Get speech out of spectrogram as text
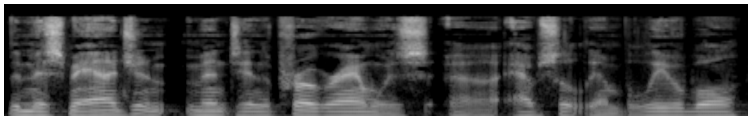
The mismanagement in the program was uh, absolutely unbelievable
